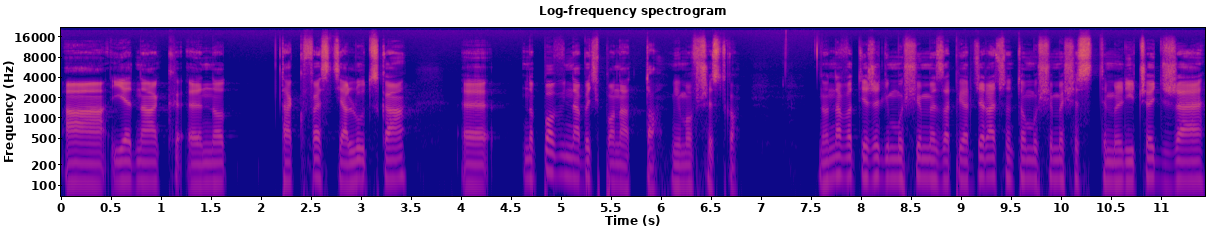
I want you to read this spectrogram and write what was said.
A jednak e, no, ta kwestia ludzka e, no, powinna być ponad to, mimo wszystko. No nawet jeżeli musimy zapierdzielać, no to musimy się z tym liczyć, że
